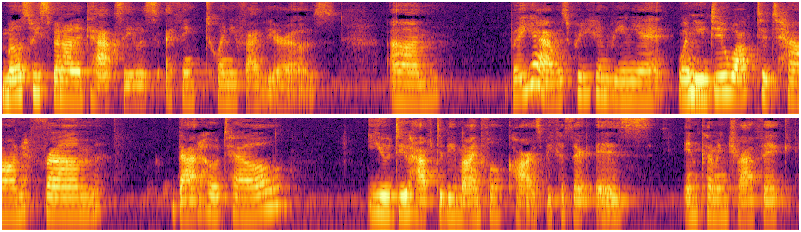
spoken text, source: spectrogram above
Most we spent on a taxi was, I think, 25 euros. Um, but yeah, it was pretty convenient. When you do walk to town from that hotel, you do have to be mindful of cars because there is incoming traffic,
